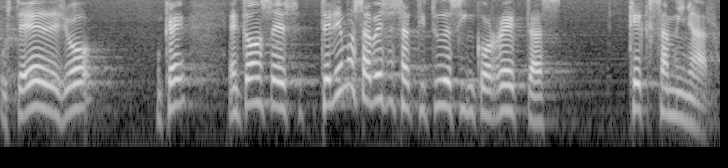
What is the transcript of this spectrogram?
ustedes, yo, ¿ok? Entonces, tenemos a veces actitudes incorrectas que examinar,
